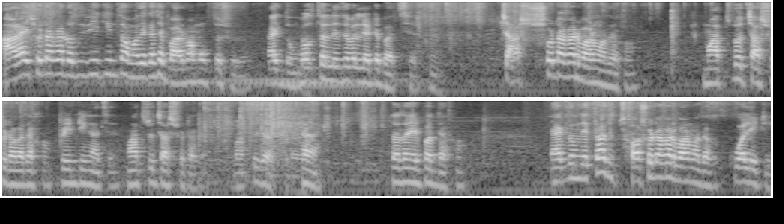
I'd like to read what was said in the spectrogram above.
আড়াইশো টাকা রতি দিয়ে কিন্তু আমাদের কাছে বার্মা মুক্ত শুরু। একদম হোলসেল রিজনেবল রেটে পাচ্ছে। চারশো টাকার বার্মা দেখো। মাত্র চারশো টাকা দেখো প্রিন্টিং আছে। মাত্র চারশো টাকা। মাত্র চারশো টাকা। হ্যাঁ। দাদা এরপর দেখো। একদম দেখতে পাচ্ছ? ছশো টাকার বার্মা দেখো কোয়ালিটি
